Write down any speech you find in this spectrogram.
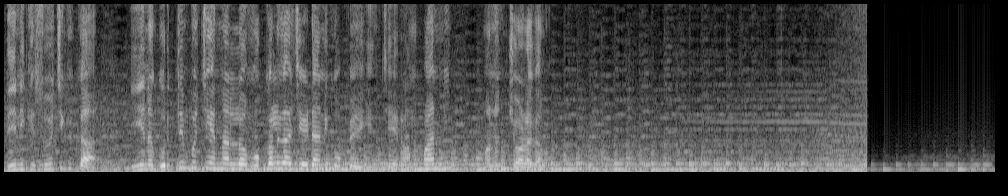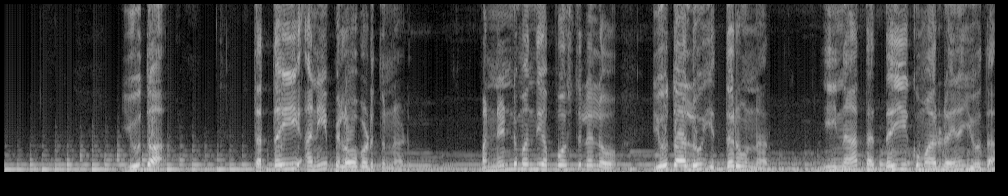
దీనికి సూచికగా ఈయన గుర్తింపు చిహ్నంలో ముక్కలుగా చేయడానికి ఉపయోగించే రంపాన్ని మనం చూడగలం. యూదా తద్దయి అని పిలువబడుతున్నాడు. పన్నెండు మంది అపోస్తులలో యూదాలు ఇద్దరు ఉన్నారు. ఈయన తద్దయి కుమారుడైన యూదా.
